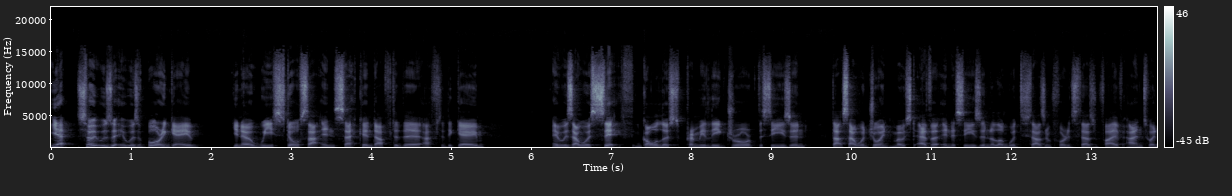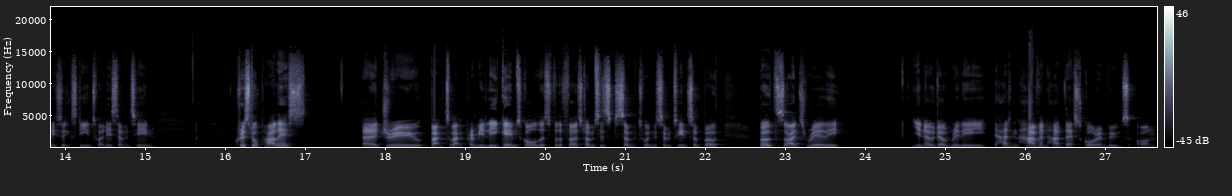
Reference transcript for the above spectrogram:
yeah, so it was it was a boring game. You know, we still sat in second after the after the game. It was our sixth goalless Premier League draw of the season. That's our joint most ever in a season, along with 2004 and 2005 and 2016 2017. Crystal Palace uh, drew back to back Premier League games goalless for the first time since December 2017. So both both sides really, you know, don't really hadn't haven't had their scoring boots on.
